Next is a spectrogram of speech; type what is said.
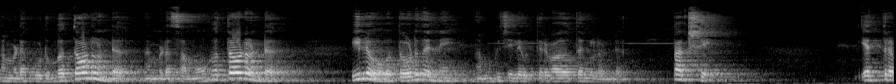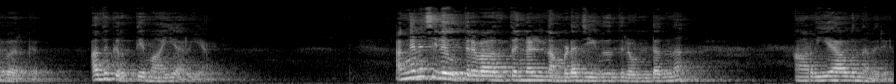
നമ്മുടെ കുടുംബത്തോടുണ്ട് നമ്മുടെ സമൂഹത്തോടുണ്ട്. ഈ ലോകത്തോട് തന്നെ നമുക്ക് ചില ഉത്തരവാദിത്തങ്ങളുണ്ട്. പക്ഷേ എത്ര പേർക്ക് അത് കൃത്യമായി അറിയാം? അങ്ങനെ ചില ഉത്തരവാദിത്തങ്ങൾ നമ്മുടെ ജീവിതത്തിലുണ്ടെന്ന് അറിയാവുന്നവര്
